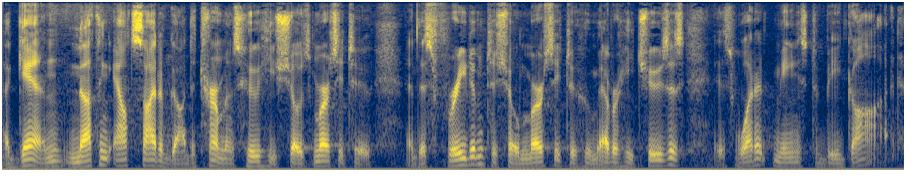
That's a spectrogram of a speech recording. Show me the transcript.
Again, nothing outside of God determines who he shows mercy to. And this freedom to show mercy to whomever he chooses is what it means to be God.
